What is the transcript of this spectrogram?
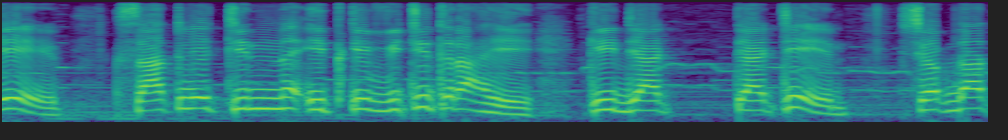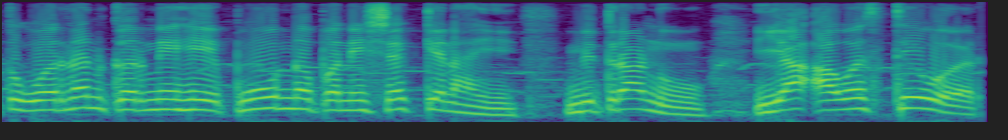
हे सातवे चिन्ह इतके विचित्र आहे की ज्या त्याचे शब्दात वर्णन करणे हे पूर्णपणे शक्य नाही. मित्रांनो या अवस्थेवर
